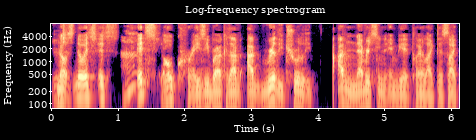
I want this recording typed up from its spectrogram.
You're no, just, no, it's it's huh? it's so crazy, bro. Because I've I've really truly I've never seen an NBA player like this. Like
